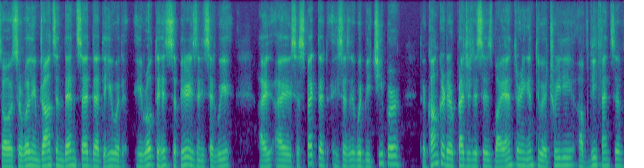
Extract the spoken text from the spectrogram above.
So Sir William Johnson then said that he would, he wrote to his superiors and he said, we, I, I suspect that, he says it would be cheaper to conquer their prejudices by entering into a treaty of defensive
